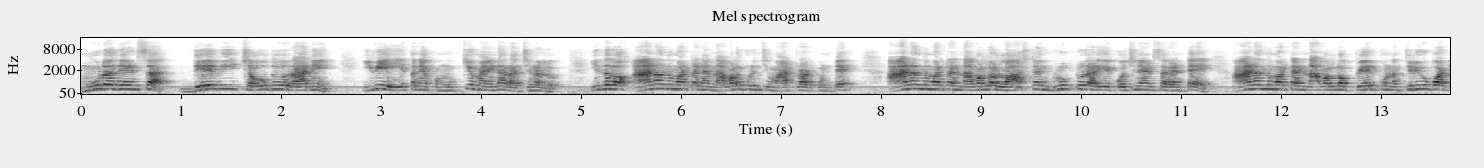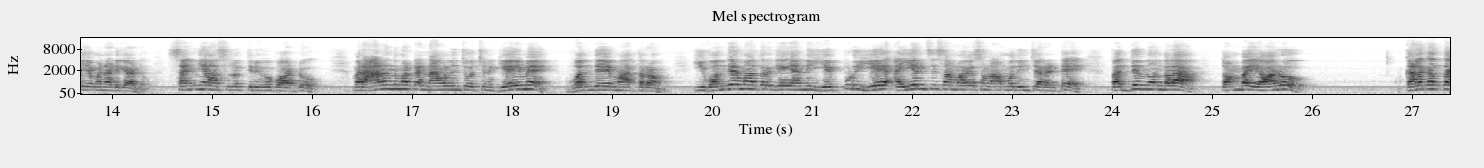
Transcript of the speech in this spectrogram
మూడోది ఏంటి సార్? దేవి చౌదు రాణి ఇవి ఇతని యొక్క ముఖ్యమైన రచనలు. ఇందులో ఆనందమఠ్ అనే నవల గురించి మాట్లాడుకుంటే ఆనందమఠ్ అనే నవల్లో లాస్ట్ టైం గ్రూప్ టూలో అడిగే క్వశ్చన్ ఆన్సర్ సార్ అంటే ఆనందమఠ్ అనే నవల్లో పేర్కొన్న తిరుగుబాటు ఏమని అడిగాడు? సన్యాసుల తిరుగుబాటు. మరి ఆనందమఠ్ అనే నవల నుంచి వచ్చిన గేయమే వందే మాతరం. ఈ వందే మాతర గేయాన్ని ఎప్పుడు ఏ ఐఎన్సి సమావేశంలో ఆమోదించారంటే పద్దెనిమిది వందల తొంభై ఆరు కలకత్తా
